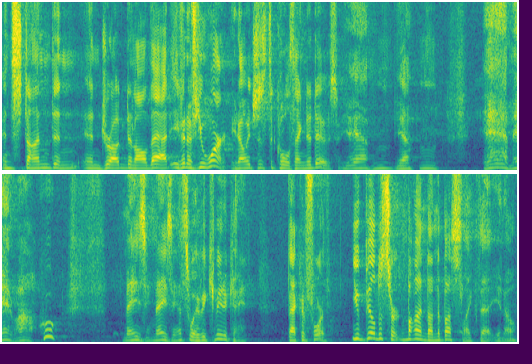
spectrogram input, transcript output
and stunned and, and drugged and all that, even if you weren't. You know, it's just a cool thing to do. So, yeah, mm, yeah, mm, yeah, man, wow, whew. Amazing, amazing. That's the way we communicate back and forth. You build a certain bond on the bus like that, you know,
